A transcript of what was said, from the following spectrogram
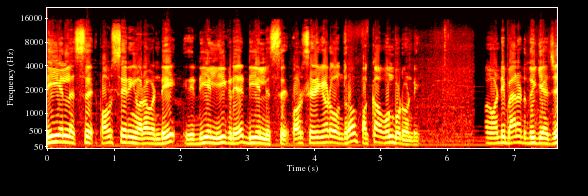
DLS power steering வர வண்டி. இது டிஎல்இ கிடையாது டிஎல்எஸ்ஸு பவர் ஸ்டேரிங்கோடு வந்துடும் பக்கா ஓன் போர்டு வண்டி. வண்டி பேனட் தூக்கியாச்சு.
